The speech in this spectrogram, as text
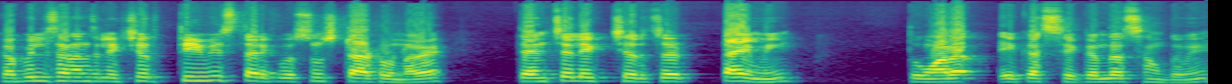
कपिल सरांचं लेक्चर तेवीस तारखेपासून स्टार्ट होणार आहे. त्यांच्या लेक्चरचं टायमिंग तुम्हाला एका सेकंदात सांगतो मी.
